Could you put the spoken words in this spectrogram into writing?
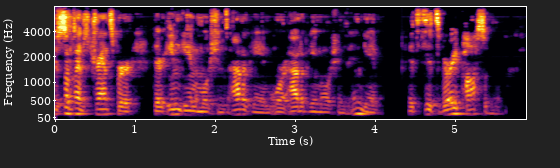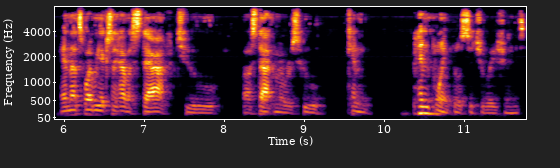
sometimes transfer their in-game emotions out of game or out of game emotions in game. It's it's very possible, and that's why we actually have a staff to uh, staff members who can pinpoint those situations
